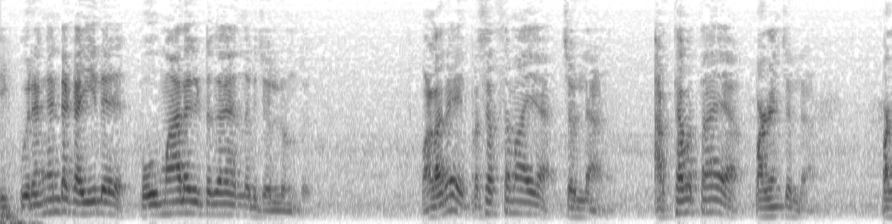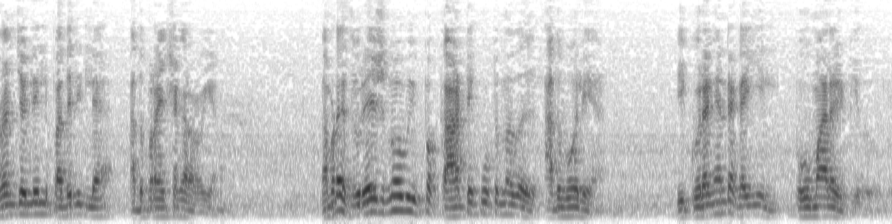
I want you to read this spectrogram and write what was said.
ഈ കുരങ്ങന്റെ കയ്യിൽ പൂമാല കിട്ടുക എന്നൊരു ചൊല്ലുണ്ട്. വളരെ പ്രശസ്തമായ ചൊല്ലാണ്. അർത്ഥവത്തായ പഴഞ്ചൊല്ലാണ്. പഴഞ്ചൊല്ലിൽ പതിരില്ല അത് പ്രേക്ഷകർ അറിയണം. നമ്മുടെ സുരേഷ് ഗോപി ഇപ്പൊ കാട്ടിക്കൂട്ടുന്നത് അതുപോലെയാണ്. ഈ കുരങ്ങന്റെ കയ്യിൽ പൂമാല കിട്ടിയതുപോലെ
